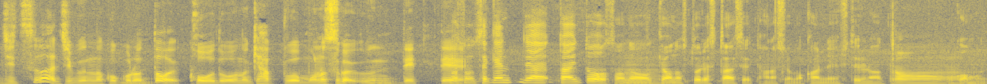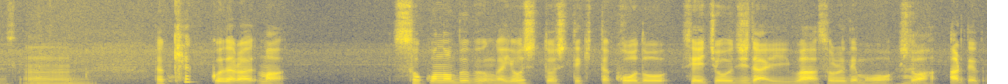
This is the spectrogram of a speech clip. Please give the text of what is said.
実は自分の心と行動のギャップをものすごい生んでっまあ、てその世間体とその、うん。今日のストレス耐性って話はも関連してるなと僕は思うんですけどね。うん。結構だからまあそこの部分が良しとしてきた行動成長時代はそれでも人はある程度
